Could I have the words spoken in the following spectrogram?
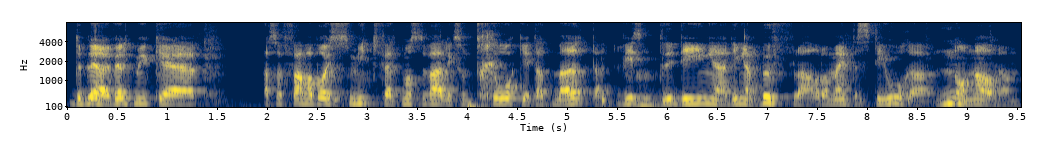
det blir ju väldigt mycket... Alltså fan vad Boys mittfält måste vara liksom tråkigt att möta. Visst, det, det, är inga, det är inga bufflar och de är inte stora, någon av dem.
